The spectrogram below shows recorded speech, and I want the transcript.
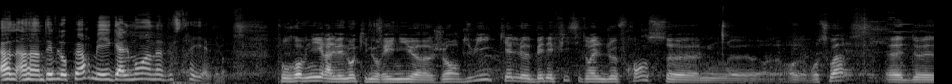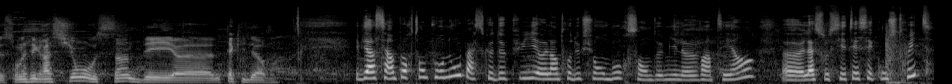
un, un, développeur, mais également un industriel. Pour revenir à l'événement qui nous réunit aujourd'hui, quel bénéfice Hydrogène de France euh, euh, reçoit euh, de son intégration au sein des euh, Tech Leaders? Eh bien, c'est important pour nous parce que depuis l'introduction en bourse en 2021, euh, la société s'est construite,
